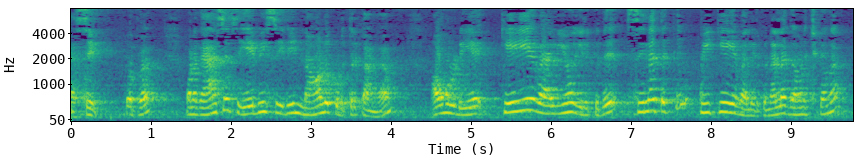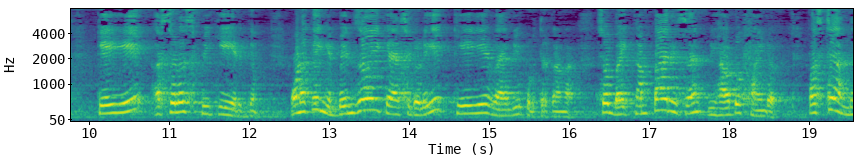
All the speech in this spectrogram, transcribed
acid இப்போ உனக்கு ஆசிட்ஸ் ஏபிசிடி நாலு கொடுத்துருக்காங்க. அவங்களுடைய கேஏ வேல்யூ இருக்குது. சிலத்துக்கு பிகேஏ வேல்யூ இருக்கு. நல்லா கவனிச்சுக்கோங்க. Ka as well as pKa இருக்கு. உனக்கு இங்க பென்சாயிக் ஆசிடோடைய கேஏ வேல்யூ கொடுத்துருக்காங்க. So by comparison we have to find out first அந்த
